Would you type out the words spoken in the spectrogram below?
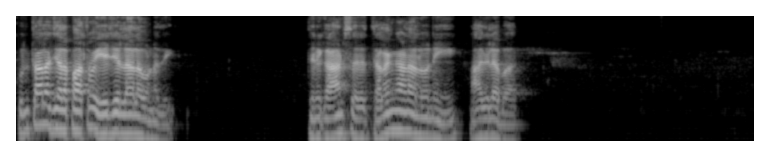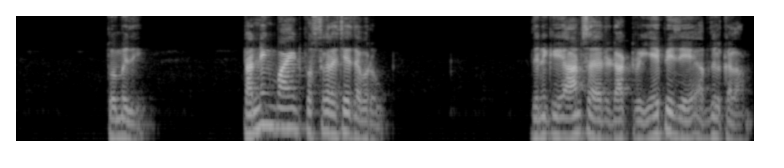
కుంతాల జలపాతం ఏ జిల్లాలో ఉన్నది? దీనికి ఆన్సర్ తెలంగాణలోని ఆదిలాబాద్. తొమ్మిది. టర్నింగ్ పాయింట్ పుస్తక రచయిత ఎవరు? దీనికి answer doctor APJ Abdul Kalam.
